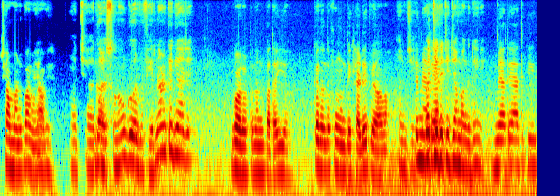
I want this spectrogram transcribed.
ਸ਼ਾਮਾਂ ਨੂੰ ਭਾਵੇਂ ਆਵੇ। ਅੱਛਾ ਗੱਲ ਸੁਣੋ ਗੌਰਵ ਫੇਰ ਨਾਨ ਕੇ ਗਿਆ ਜੇ? ਗੌਰਵ ਪਤਾ ਨੂੰ ਪਤਾ ਹੀ ਆ ਕਦੋਂ ਦਾ ਫੋਨ ਦੇ ਖੜੇ ਪਿਆ ਵਾ। ਹਾਂਜੀ ਤੇ ਮੈਂ ਬੱਚੇ ਤੇ- ਤੇ ਚੀਜ਼ਾਂ ਮੰਗਦੇ ਹੀ ਨੇ। ਮੈਂ ਤੇ ਐਤਕੀ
